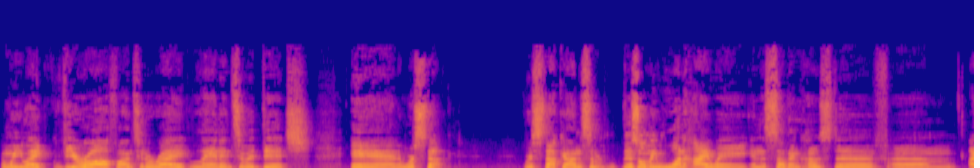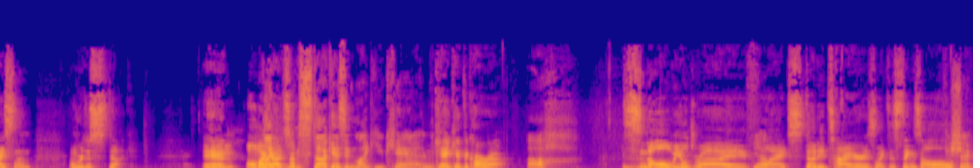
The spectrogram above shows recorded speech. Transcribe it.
and we like veer off onto the right, land into a ditch, and we're stuck. We're stuck on some. There's only one highway in the southern coast of um, Iceland, and we're just stuck. And oh my like, god, so stuck as in like you can't. can't get the car out. Ugh. This is an all-wheel drive, Yeah. like studded tires. Like this thing's all sure.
